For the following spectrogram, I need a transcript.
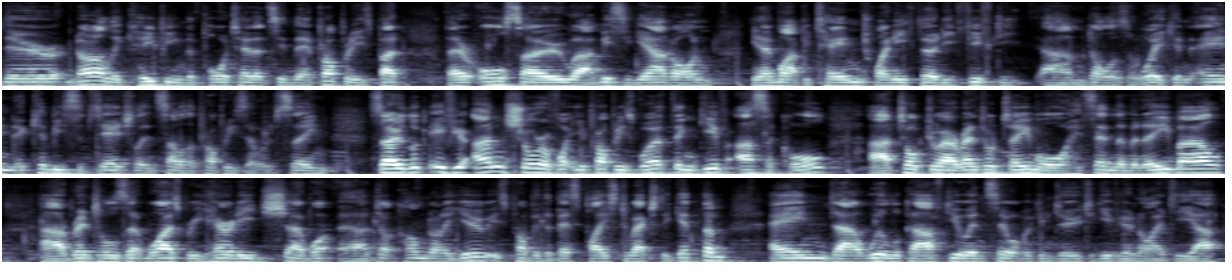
they're not only keeping the poor tenants in their property properties, but they're also uh, missing out on, you know, might be 10, 20, 30, 50 um, dollars a week. And, and it can be substantial in some of the properties that we've seen. So look, if you're unsure of what your property's worth, then give us a call, uh, talk to our rental team or send them an email. Uh, rentals at wiseberryheritage.com.au uh, is probably the best place to actually get them. And uh, we'll look after you and see what we can do to give you an idea.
